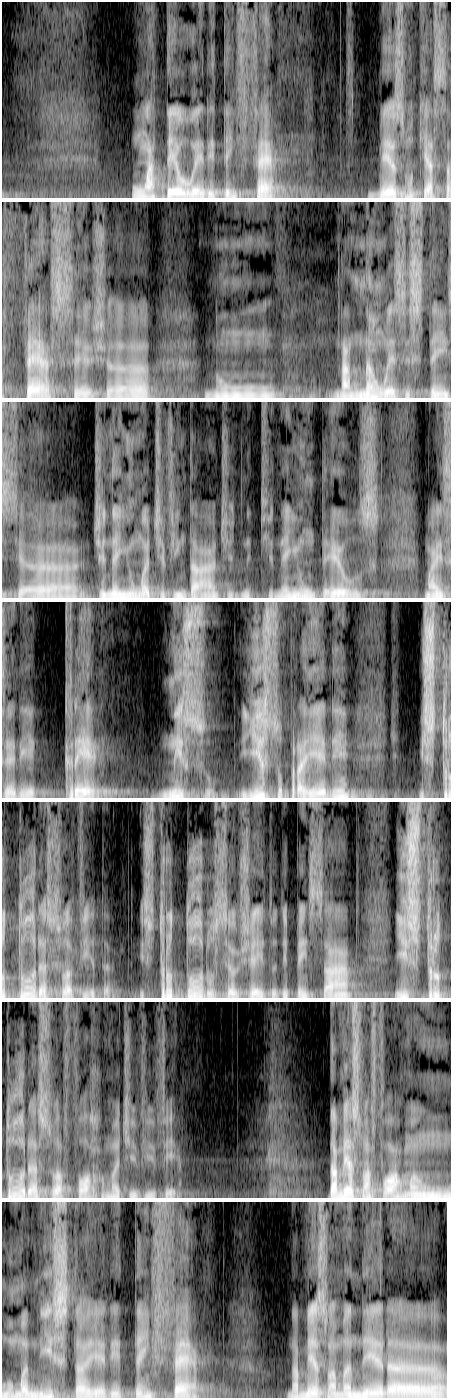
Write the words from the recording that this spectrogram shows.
um ateu, ele tem fé, mesmo que essa fé seja num, na não existência de nenhuma divindade, de nenhum Deus, mas ele crê nisso, e isso para ele estrutura a sua vida, estrutura o seu jeito de pensar e estrutura a sua forma de viver. Da mesma forma, um humanista, ele tem fé da mesma maneira,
